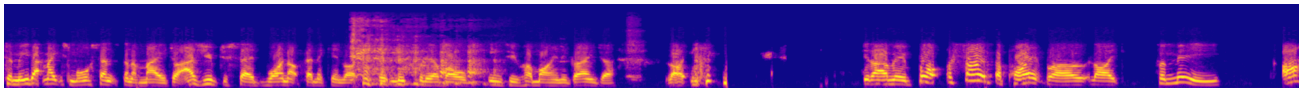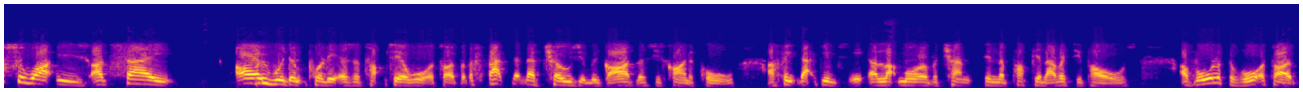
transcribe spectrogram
to me, that makes more sense than a mage. As you've just said, why not Fennekin? Like it literally evolved into Hermione Granger. Like, you know what I mean? But besides the point, bro, like, for me, Oshawott is, I'd say, I wouldn't put it as a top tier water type, but the fact that they've chosen regardless is kind of cool. I think that gives it a lot more of a chance in the popularity polls. Of all of the water types,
